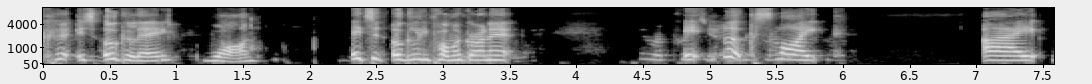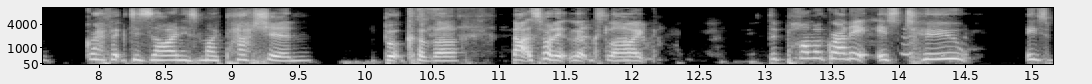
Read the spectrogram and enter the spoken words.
c- is ugly. One, it's an ugly pomegranate. They're a pretty It looks like I graphic design is my passion book cover. That's what it looks like. The pomegranate is too is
